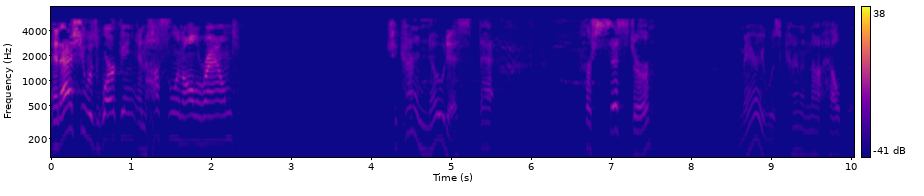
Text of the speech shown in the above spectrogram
And as she was working and hustling all around, she kind of noticed that her sister, Mary, was kind of not helping.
